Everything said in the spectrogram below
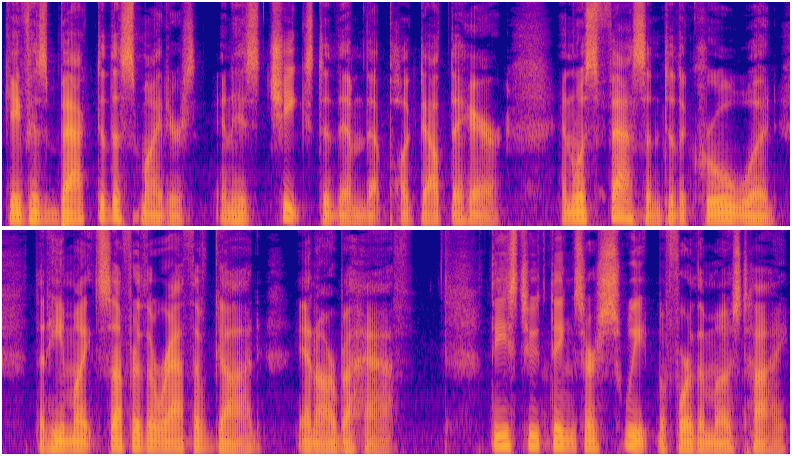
gave his back to the smiters, and his cheeks to them that plucked out the hair, and was fastened to the cruel wood, that he might suffer the wrath of God in our behalf. These two things are sweet before the Most High,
